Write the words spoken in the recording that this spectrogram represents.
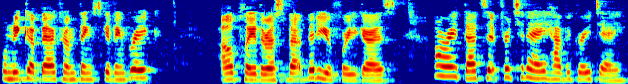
when we get back from Thanksgiving break, I'll play the rest of that video for you guys. All right, that's it for today. Have a great day.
